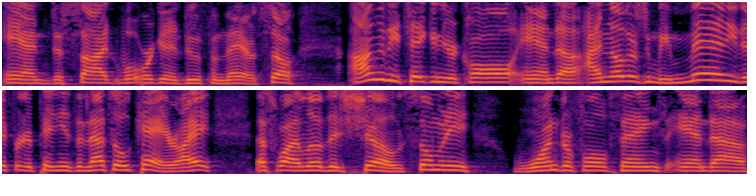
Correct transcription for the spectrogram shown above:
and decide what we're going to do from there. So I'm going to be taking your call, and uh, I know there's going to be many different opinions, and that's okay, right? That's why I love this show. So many wonderful things, and uh,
